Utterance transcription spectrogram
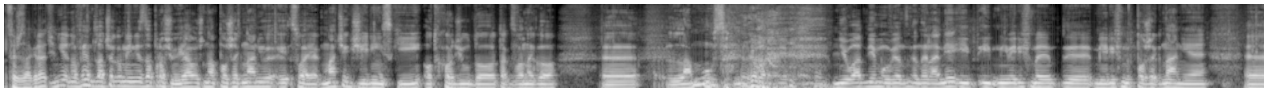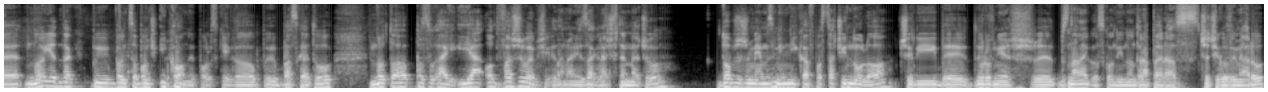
chcesz zagrać? Nie, no wiem, dlaczego mnie nie zaprosił. Ja już na pożegnaniu, e, słuchaj, jak Maciek Zieliński odchodził do tak zwanego e, lamusa, nieładnie, nieładnie mówiąc generalnie, i, i mieliśmy, e, mieliśmy pożegnanie, e, no jednak e, bądź co bądź ikony polskiego basketu, no to posłuchaj, ja odważyłem się generalnie zagrać w tym meczu. Dobrze, że miałem zmiennika w postaci Nulo, czyli również znanego skądinąd rapera z trzeciego wymiaru,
